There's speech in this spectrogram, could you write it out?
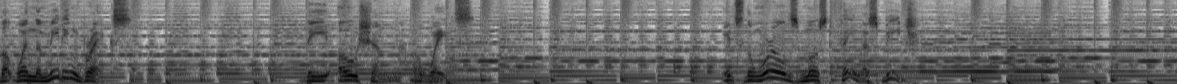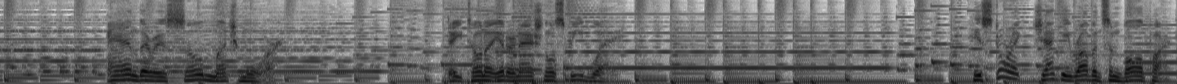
But when the meeting breaks, the ocean awaits. It's the world's most famous beach. And there is so much more. Daytona International Speedway. Historic Jackie Robinson Ballpark.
